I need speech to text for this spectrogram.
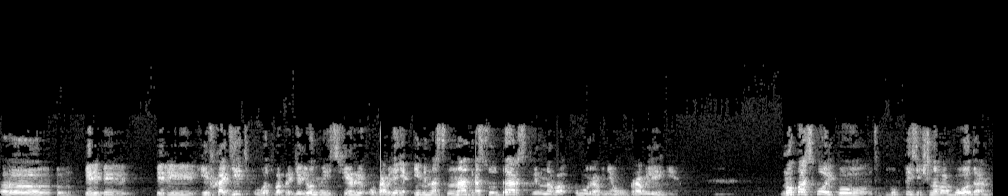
э, пере, и входить вот в определенные сферы управления именно с надгосударственного уровня управления. Но поскольку с 2000 года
